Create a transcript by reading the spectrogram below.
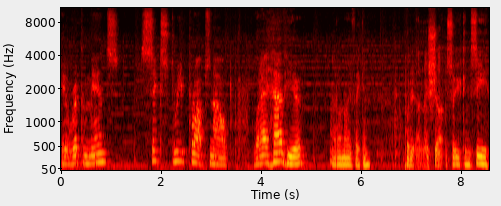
It recommends six three props now. What I have here I don't know if I can put it on the shot so you can see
